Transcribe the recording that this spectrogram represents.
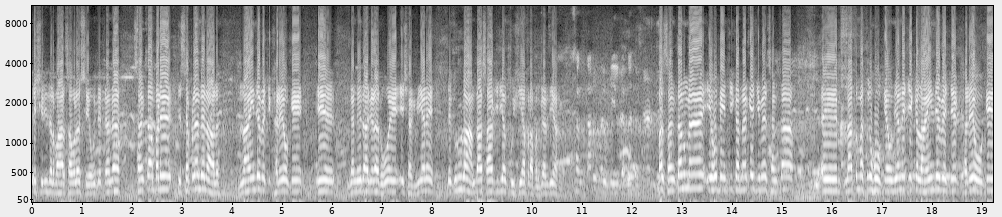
ਤੇ ਸ੍ਰੀ ਦਰਬਾਰ ਸਾਹਿਬ ਵੱਲੋਂ ਸਹਿਯੋਗ ਦਿੱਤਾ ਜਾਂਦਾ ਸੰਗਤਾਂ ਬੜੇ ਡਿਸਪਲਿਨ ਦੇ ਨਾਲ ਲਾਈਨ ਦੇ ਵਿੱਚ ਖੜੇ ਹੋ ਕੇ ਇਹ ਗੰਨੇ ਦਾ ਜਿਹੜਾ ਰੋਹ ਹੈ ਇਹ ਛਕਦੀਆਂ ਨੇ ਤੇ ਗੁਰੂ ਰਾਮਦਾਸ ਸਾਹਿਬ ਜੀ ਦੀਆਂ ਖੁਸ਼ੀਆਂ ਪ੍ਰਾਪਤ ਕਰਦੀਆਂ ਹਨ। ਸੰਗਤਾਂ ਨੂੰ ਕੋਈ ਅਪੀਲ ਕਰਨਾ ਚਾਹੁੰਦੇ ਬਸ ਸੰਗਤਾਂ ਨੂੰ ਮੈਂ ਇਹੋ ਬੇਨਤੀ ਕਰਨਾ ਕਿ ਜਿਵੇਂ ਸੰਗਤਾਂ ਨਤਮਸਤਕ ਹੋ ਕੇ ਆਉਂਦੀਆਂ ਨੇ ਇੱਕ ਲਾਈਨ ਦੇ ਵਿੱਚ ਖੜੇ ਹੋ ਕੇ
